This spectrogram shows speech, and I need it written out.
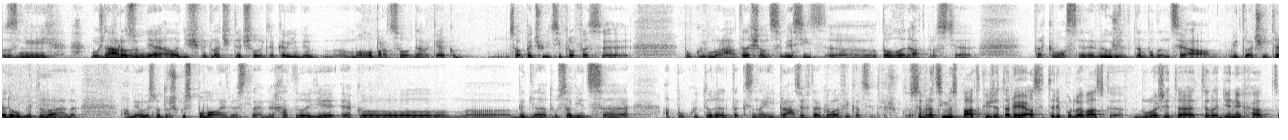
zní možná rozumně, ale když vytlačíte člověka, který by mohl pracovat v nějaké jako třeba pečující profesi, pokud mu dáte šanci měsíc to hledat prostě, tak vlastně nevyužijete ten potenciál, vytlačíte do ubytoven hmm. a měli bychom trošku zpomalit, myslím, nechat ty lidi jako eh, bydlet, usadit se a pokud to jde, tak si najít práci v té hmm. kvalifikaci trošku. To se vracíme zpátky, že tady je asi tedy podle vás důležité ty lidi nechat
